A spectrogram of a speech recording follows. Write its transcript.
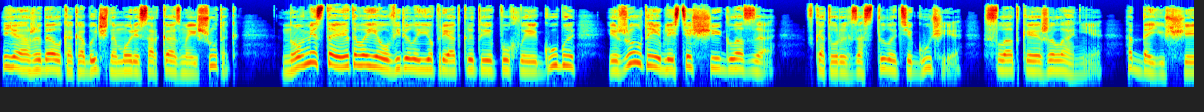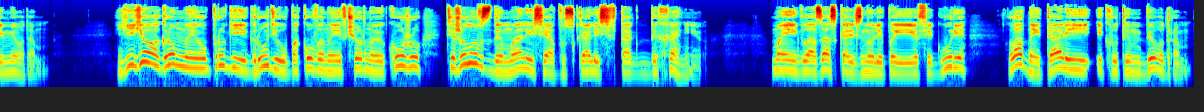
Я ожидал, как обычно, море сарказма и шуток, но вместо этого я увидел ее приоткрытые пухлые губы и желтые блестящие глаза, в которых застыло тягучее, сладкое желание, отдающее медом. Ее огромные упругие груди, упакованные в черную кожу, тяжело вздымались и опускались в такт дыханию. Мои глаза скользнули по ее фигуре, ладной талии и крутым бедрам,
